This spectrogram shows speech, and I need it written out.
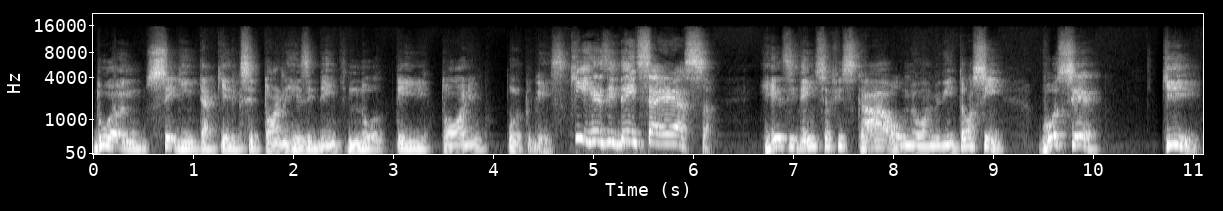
do ano seguinte àquele que se torne residente no território português. Que residência é essa? Residência fiscal, meu amigo. Então, assim, você que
